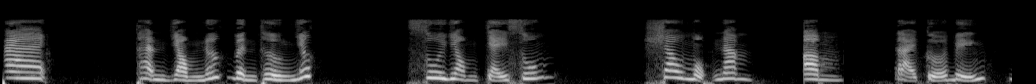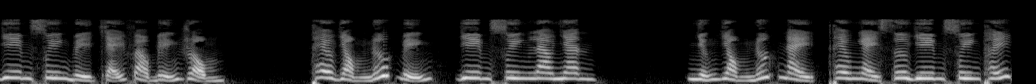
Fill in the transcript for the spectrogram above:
A. Thành dòng nước bình thường nhất. Xuôi dòng chảy xuống. Sau một năm. ầm, Um, tại cửa biển, Diêm Xuyên bị chảy vào biển rộng. Theo dòng nước biển, Diêm Xuyên lao nhanh. Những dòng nước này, theo ngày xưa Diêm Xuyên thấy,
